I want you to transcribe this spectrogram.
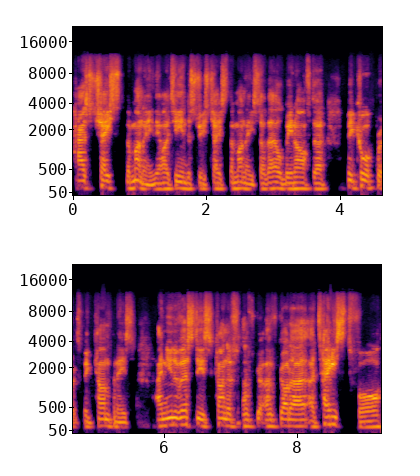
has chased the money. The IT industry's chased the money. So they'll been after big corporates, big companies. And universities kind of have, have got a, a taste for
